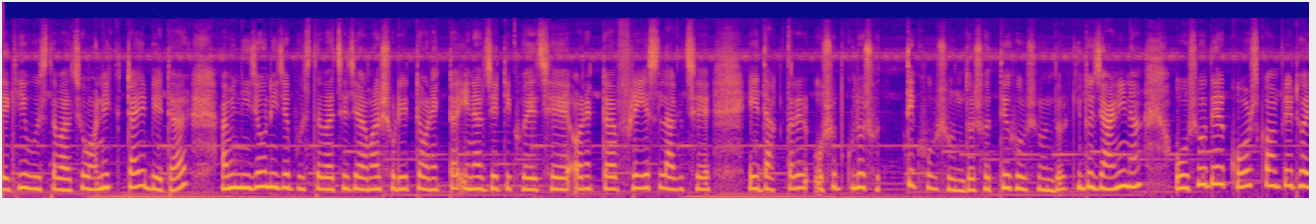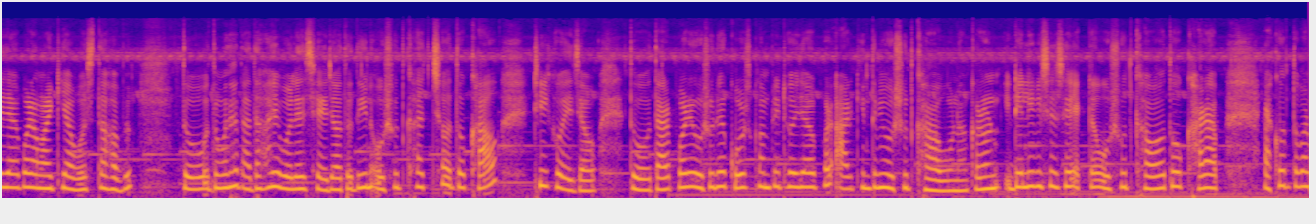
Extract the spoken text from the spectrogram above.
দেখেই বুঝতে পারছ অনেকটাই বেটার আমি নিজেও নিজে বুঝতে পারছি যে আমার শরীরটা অনেকটা এনার্জেটিক হয়েছে, অনেকটা ফ্রেশ লাগছে। এই ডাক্তারের ওষুধগুলো সত্যি খুব সুন্দর, সত্যি খুব সুন্দর। কিন্তু জানি না, ওষুধের কোর্স কমপ্লিট হয়ে যাওয়ার পর আমার কি অবস্থা হবে? তো তোমাদের দাদাভাই বলেছে, যতদিন ওষুধ খাচ্ছ, তো খাও, ঠিক হয়ে যাও। তো তারপরে ওষুধের কোর্স কমপ্লিট হয়ে যাওয়ার পর আর কিন্তু আমি ওষুধ খাওয়াবো না। কারণ ডেলি বেসিসে একটা ওষুধ খাওয়া তো খারাপ। এখন তোমার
